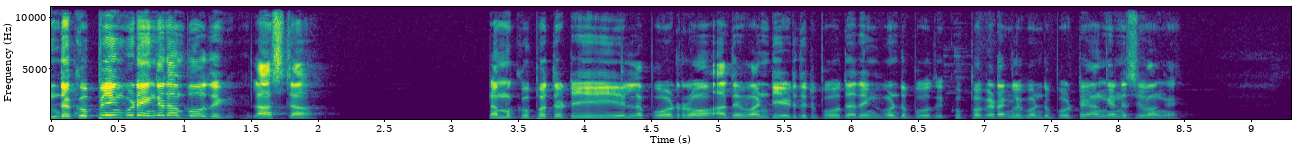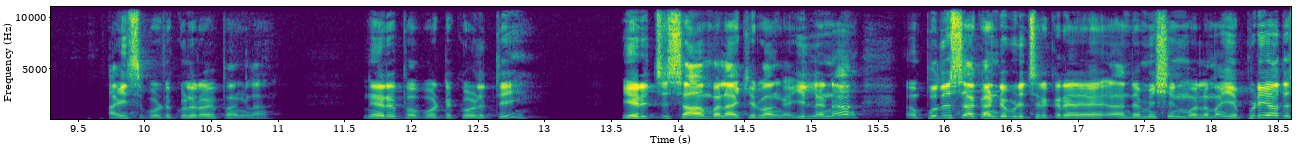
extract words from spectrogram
இந்த குப்பையும் கூட எங்கே தான் போகுது? லாஸ்ட்டாக நம்ம குப்பை தொட்டியில் போடுறோம் அதை வண்டி எடுத்துகிட்டு போகுது அது எங்கே கொண்டு போகுது? குப்பை கடங்களை கொண்டு போட்டு அங்கே என்ன செய்வாங்க? ஐஸ் போட்டு குளிர வைப்பாங்களா? நெருப்பை போட்டு கொளுத்தி எரித்து சாம்பல் ஆக்கிடுவாங்க இல்லைன்னா புதுசாக கண்டுபிடிச்சிருக்கிற அந்த மிஷின் மூலமாக எப்படியும் அதை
